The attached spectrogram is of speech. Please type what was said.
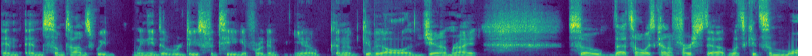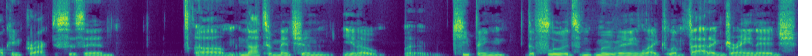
And and sometimes we we need to reduce fatigue if we're going to you know going to give it all in the gym right? So that's always kind of first step. Let's get some walking practices in um, not to mention you know uh, keeping the fluids moving like lymphatic drainage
